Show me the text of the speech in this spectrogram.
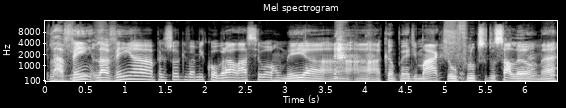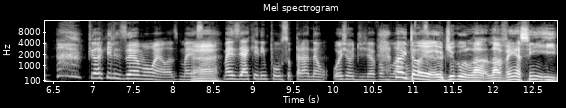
tá Lá aqui. vem, lá vem a pessoa que vai me cobrar lá se eu arrumei a, a, a- a campanha de marketing ou o fluxo do salão, né? Pior que eles amam elas, mas É. mas é aquele impulso pra, não, hoje é o dia, vamos lá. Não, vamos então, fazer. eu, digo, lá, lá vem assim, e,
